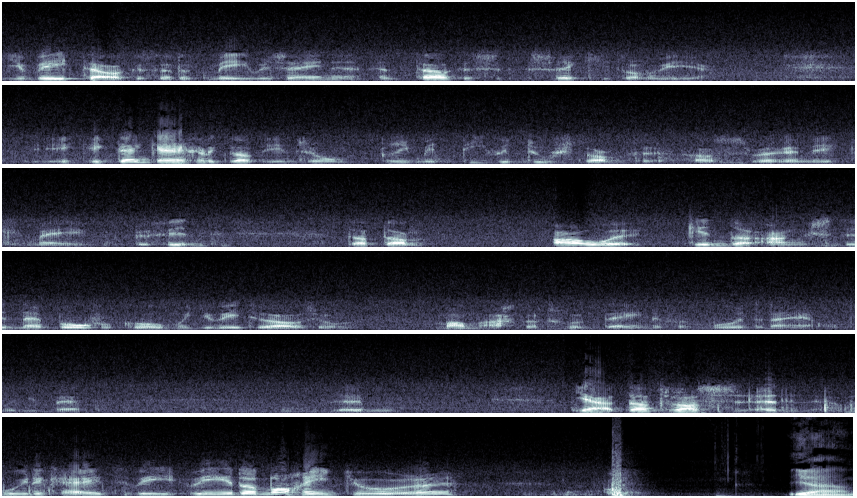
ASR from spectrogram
Je weet telkens dat het meeuwen zijn en telkens schrik je toch weer. Ik, ik denk eigenlijk dat in zo'n primitieve toestand als waarin ik mij bevind, dat dan oude kinderangsten naar boven komen. Je weet wel, zo'n man achter het gordijn of een moordenaar onder je bed. Um, ja, dat was een moeilijkheid. Wie, wil je er nog eentje horen? Ja,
